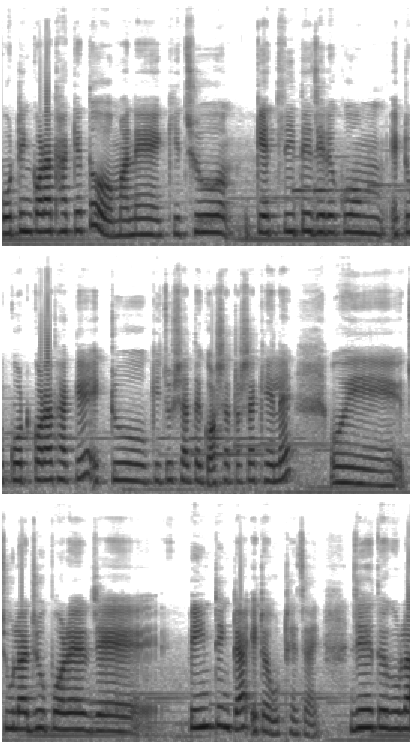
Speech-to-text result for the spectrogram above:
কোটিং করা থাকে তো মানে কিছু কেতলিতে যেরকম একটু কোট করা থাকে, একটু কিছুর সাথে গসা টসা খেলে ওই চুলার উপরের যে পেইন্টিংটা এটা উঠে যায়। যেহেতু এগুলো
